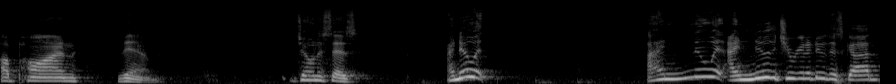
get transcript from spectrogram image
upon them. Jonah says, I knew it. I knew it. I knew that you were going to do this, God.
